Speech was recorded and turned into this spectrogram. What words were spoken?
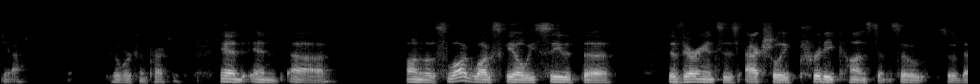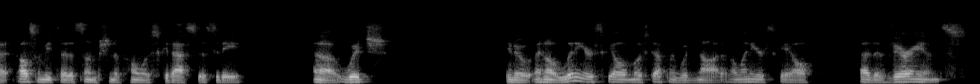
yeah, it works in practice. And and uh, on this log log scale, we see that the the variance is actually pretty constant. So so that also meets that assumption of homoscedasticity, uh, which you know, in a linear scale, most definitely would not. In a linear scale, uh, the variance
